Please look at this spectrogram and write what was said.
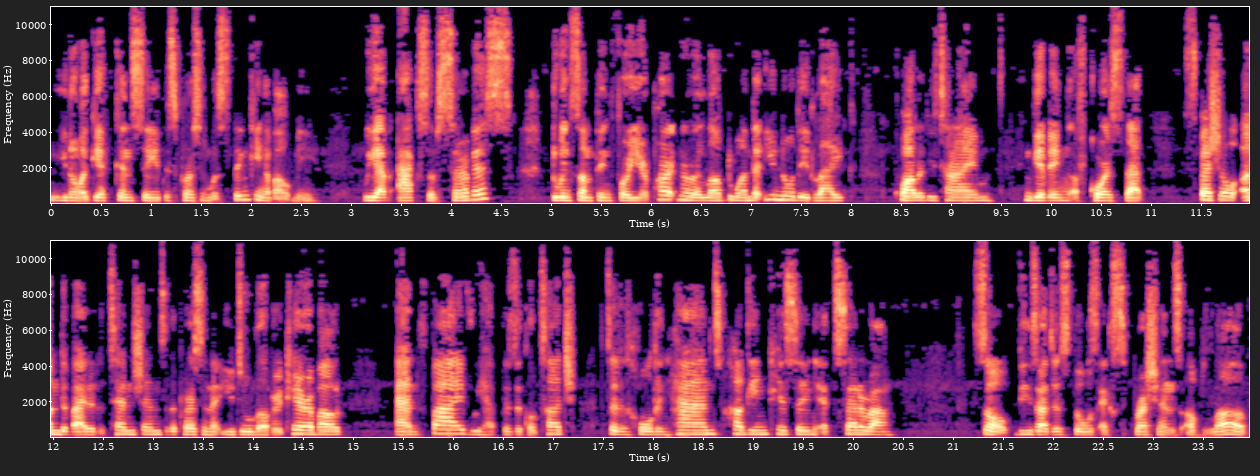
You know, a gift can say, This person was thinking about me. We have acts of service, doing something for your partner or loved one that you know they'd like, quality time, giving, of course, that special undivided attention to the person that you do love or care about. And five, we have physical touch, such as holding hands, hugging, kissing, etc. So these are just those expressions of love.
